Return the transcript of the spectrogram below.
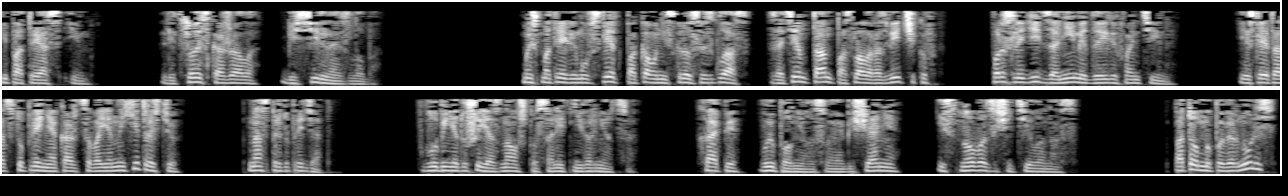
и потряс им. Лицо искажало бессильная злоба. Мы смотрели ему вслед, пока он не скрылся из глаз. Затем Тан послал разведчиков проследить за ними до Элефантины. Если это отступление окажется военной хитростью, нас предупредят. В глубине души я знал, что Солит не вернется. Хапи выполнила свое обещание и снова защитила нас. Потом мы повернулись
